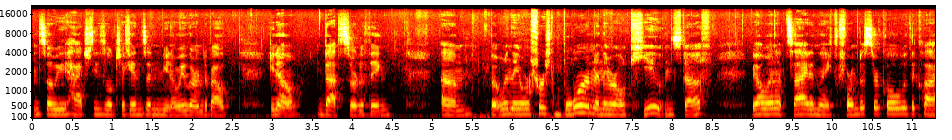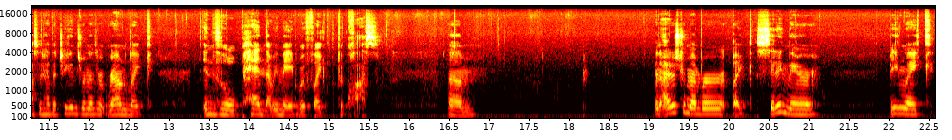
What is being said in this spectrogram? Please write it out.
And so we hatched these little chickens and you know, we learned about, you know, that sort of thing. Um, but when they were first born and they were all cute and stuff, we all went outside and like formed a circle with the class and had the chickens run around like in this little pen that we made with like the class. Um, and I just remember like sitting there being like,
